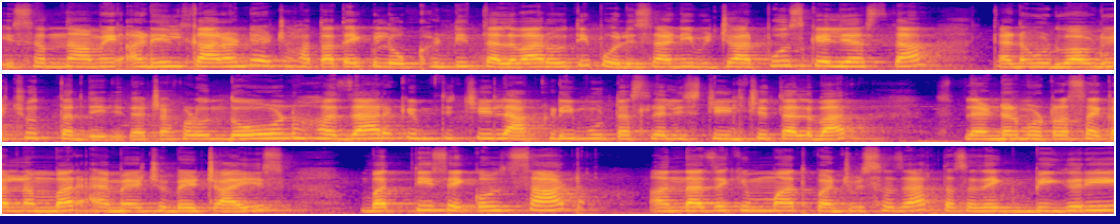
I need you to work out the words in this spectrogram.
इसम नामे अनिल कारंडे याच्या हातात एक लोखंडी तलवार होती. पोलिसांनी विचारपूस केली असता त्यानं उडवाउडीची उत्तर दिली. त्याच्याकडून दोन हजार किमतीची लाकडी मूठ असलेली स्टीलची तलवार splendor motorcycle number M H बेचाळीस बत्तीस एकोणसाठ अंदाजे किंमत पंचवीस हजार तसंच एक बिगरी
